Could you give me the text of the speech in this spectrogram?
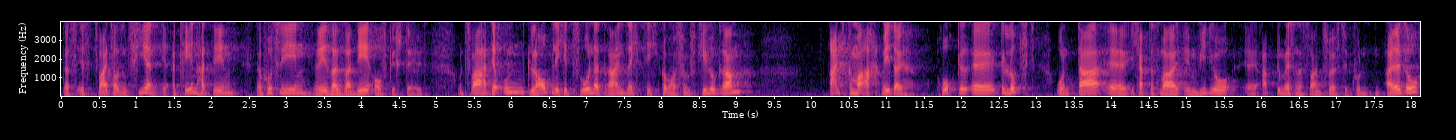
Das ist 2004 in Athen hat den der Hussein Reza Sadeh aufgestellt. Und zwar hat er unglaubliche 263,5 Kilogramm, 1,8 Meter hoch äh, und da, ich habe das mal im Video abgemessen, das waren 12 Sekunden. Also,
